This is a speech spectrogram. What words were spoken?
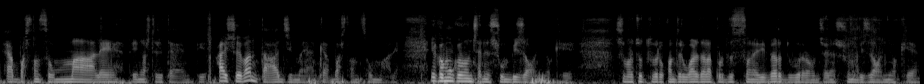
è abbastanza un male dei nostri tempi. Ha i suoi vantaggi, ma è anche abbastanza un male. E comunque non c'è nessun bisogno che, soprattutto per quanto riguarda la produzione di verdura, non c'è nessun bisogno che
